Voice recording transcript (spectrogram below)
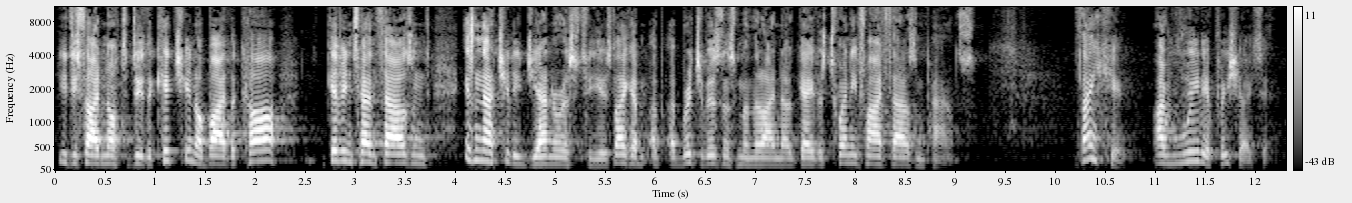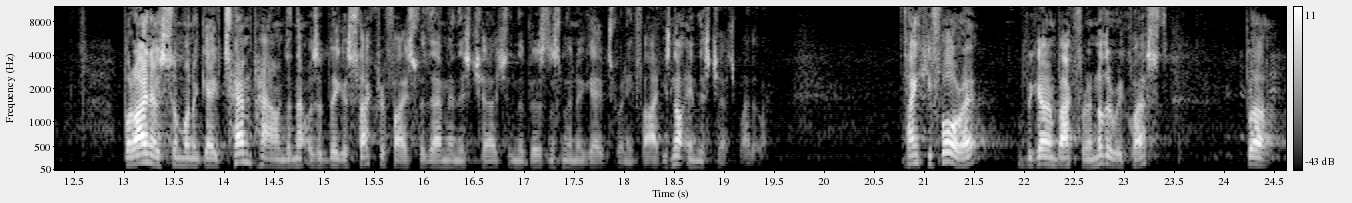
you decide not to do the kitchen or buy the car. Giving 10,000 isn't actually generous to you. It's like a, a, a rich businessman that I know gave us 25,000 pounds. Thank you. I really appreciate it. But I know someone who gave 10 pounds and that was a bigger sacrifice for them in this church than the businessman who gave 25. He's not in this church, by the way. Thank you for it. We'll be going back for another request. But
